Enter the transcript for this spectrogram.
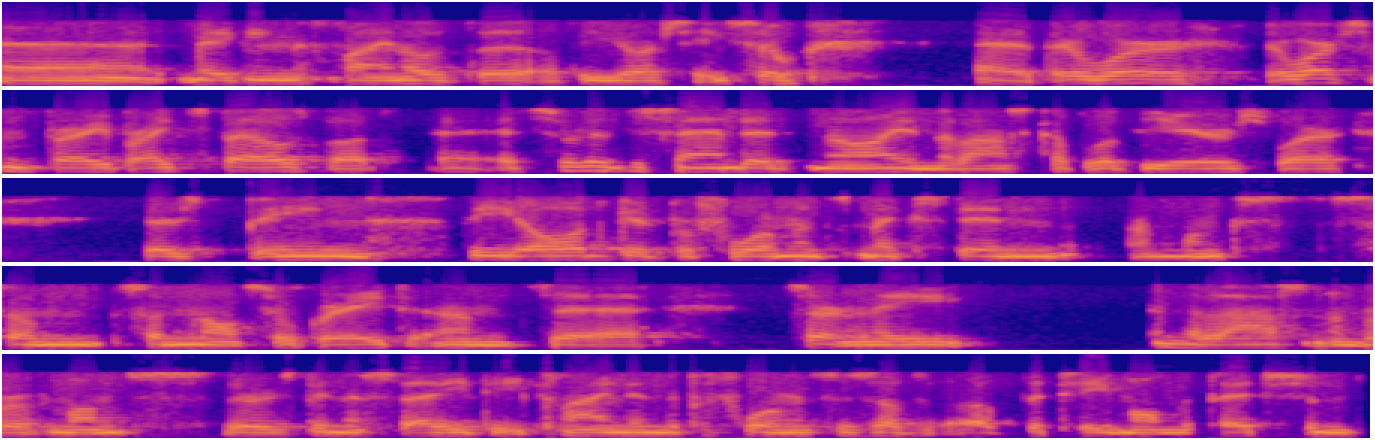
uh, making the final of the of the URC. So. Uh, there were there were some very bright spells, but uh, it sort of descended now in the last couple of years, where there's been the odd good performance mixed in amongst some some not so great, and certainly in the last number of months there's been a steady decline in the performances of, of the team on the pitch, and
